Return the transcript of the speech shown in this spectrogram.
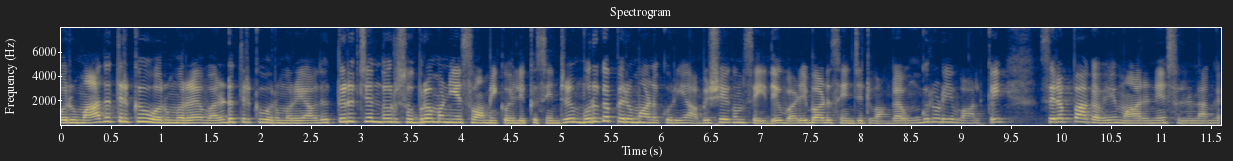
ஒரு மாதத்திற்கு ஒரு முறை வருடத்திற்கு ஒரு முறையாவது திருச்செந்தூர் சுப்பிரமணிய சுவாமி கோயிலுக்கு சென்று முருகப்பெருமானுக்குரிய அபிஷேகம் செய்து வழிபாடு செஞ்சுட்டு வாங்க. உங்களுடைய வாழ்க்கை சிறப்பாகவே மாறுனே சொல்லலாங்க.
